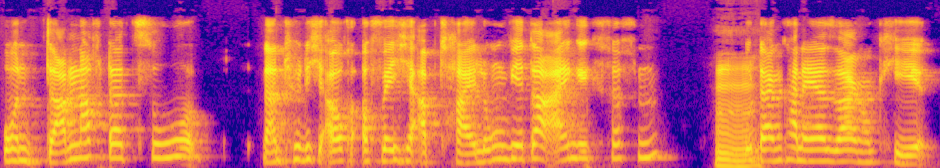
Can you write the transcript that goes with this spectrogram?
Und dann noch dazu natürlich auch, auf welche Abteilung wird da eingegriffen? Mhm. Und dann kann er ja sagen, okay,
